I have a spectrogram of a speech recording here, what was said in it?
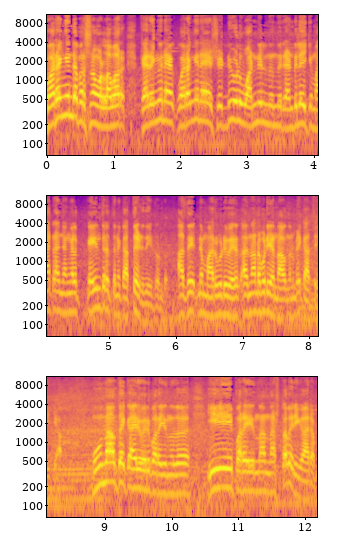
കുരങ്ങിന്റെ പ്രശ്നമുള്ളവർ കുരങ്ങിനെ കൊരങ്ങിനെ ഷെഡ്യൂൾ വണ്ണിൽ നിന്ന് രണ്ടിലേക്ക് മാറ്റാൻ ഞങ്ങൾ കേന്ദ്രത്തിന് കത്തെഴുതിയിട്ടുണ്ട്. അതിന് മറുപടി നടപടി ഉണ്ടാകുന്നതിന് കാത്തിരിക്കാം. മൂന്നാമത്തെ കാര്യം അവർ പറയുന്നത് ഈ പറയുന്ന നഷ്ടപരിഹാരം.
